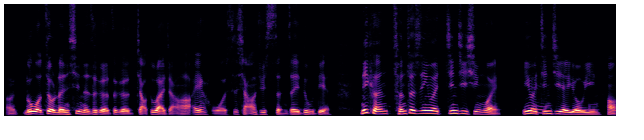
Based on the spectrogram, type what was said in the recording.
呃，如果就人性的这个这个角度来讲的话，哎，我是想要去省这一度电，你可能纯粹是因为经济行为。因为经济的诱因，哈，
